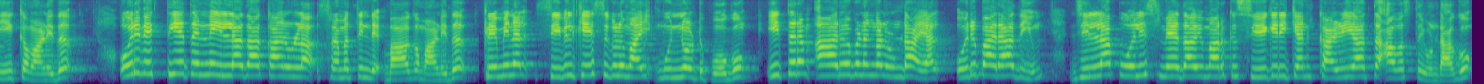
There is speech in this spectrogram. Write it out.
നീക്കമാണിത്. ഒരു വ്യക്തിയെ തന്നെ ഇല്ലാതാക്കാനുള്ള ശ്രമത്തിന്റെ ഭാഗമാണിത്. ക്രിമിനൽ സിവിൽ കേസുകളുമായി മുന്നോട്ടു പോകും. ഇത്തരം ആരോപണങ്ങൾ ഉണ്ടായാൽ ഒരു പരാതിയും ജില്ലാ പോലീസ് മേധാവിമാർക്ക് സ്വീകരിക്കാൻ കഴിയാത്ത അവസ്ഥയുണ്ടാകും.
